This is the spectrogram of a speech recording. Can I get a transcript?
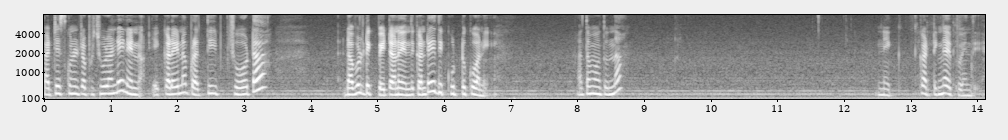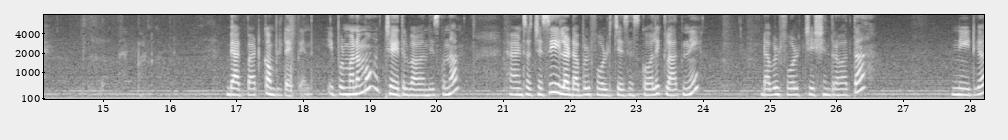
కట్ చేసుకునేటప్పుడు చూడండి నేను ఎక్కడైనా ప్రతి చోట డబుల్ టిక్ పెట్టాను. ఎందుకంటే ఇది కుట్టుకు అని. అర్థమవుతుందా? నెక్ కటింగ్ అయిపోయింది. బ్యాక్ పార్ట్ కంప్లీట్ అయిపోయింది. ఇప్పుడు మనము చేతులు భాగం తీసుకుందాం. హ్యాండ్స్ వచ్చేసి ఇలా డబుల్ ఫోల్డ్ చేసేసుకోవాలి క్లాత్ని. డబుల్ ఫోల్డ్ చేసిన తర్వాత నీట్గా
